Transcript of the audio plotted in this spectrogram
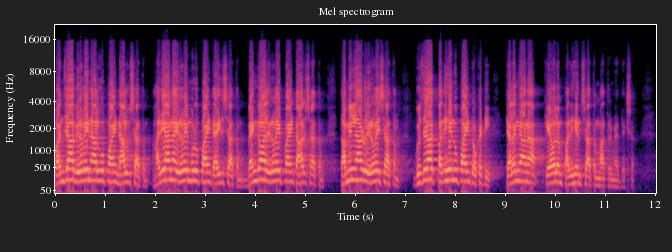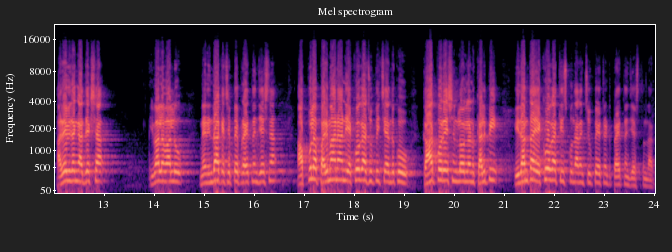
పంజాబ్ ఇరవై నాలుగు పాయింట్ నాలుగు శాతం హర్యానా ఇరవై మూడు పాయింట్ ఐదు శాతం బెంగాల్ ఇరవై పాయింట్ ఆరు శాతం తమిళనాడు ఇరవై శాతం గుజరాత్ పదిహేను పాయింట్ ఒకటి తెలంగాణ కేవలం పదిహేను శాతం మాత్రమే అధ్యక్ష. అదేవిధంగా అధ్యక్ష ఇవాళ వాళ్ళు నేను ఇందాక చెప్పే ప్రయత్నం చేసిన అప్పుల పరిమాణాన్ని ఎక్కువగా చూపించేందుకు కార్పొరేషన్ లోన్లను కలిపి ఇదంతా ఎక్కువగా తీసుకున్నారని చూపేటువంటి ప్రయత్నం చేస్తున్నారు.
